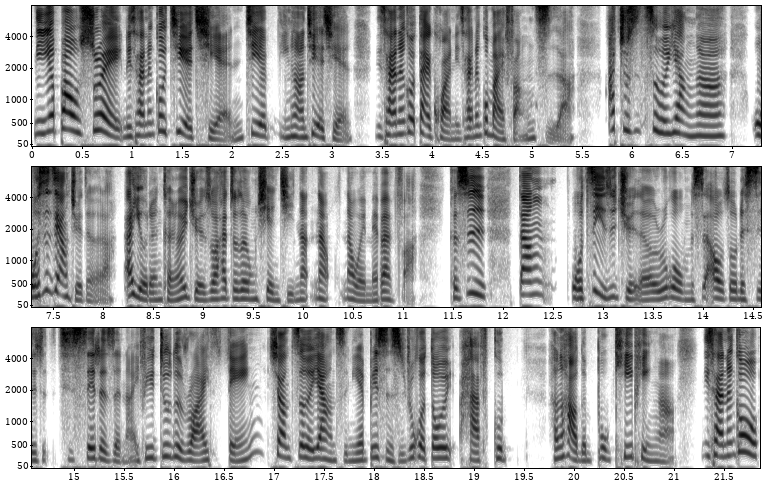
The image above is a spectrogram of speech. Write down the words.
你要报税，你才能够借钱，借银行借钱，你才能够贷款，你才能够买房子啊！啊，就是这样啊，我是这样觉得啦。啊，有人可能会觉得说，他就是用现金，那那那我也没办法。可是，当我自己是觉得，如果我们是澳洲的 citizen 啊，if you do the right thing，像这个样子，你的 business 如果都 have good 很好的 bookkeeping 啊，你才能够，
